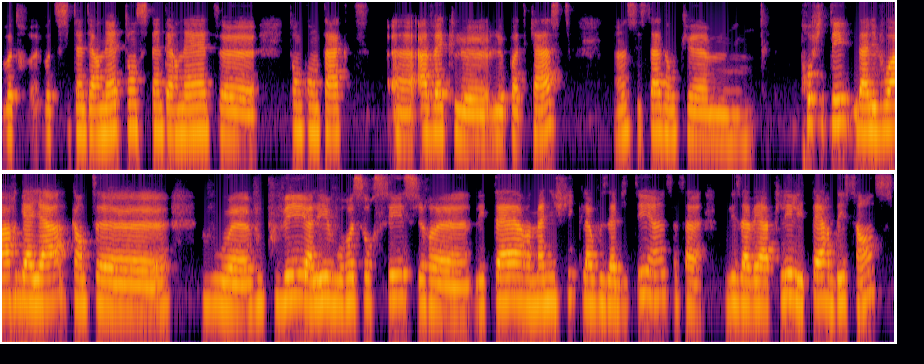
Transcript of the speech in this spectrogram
votre site Internet, ton site Internet, ton contact avec le, podcast. Hein, c'est ça, donc euh, profitez d'aller voir Gaïa quand euh, vous, euh, vous, pouvez aller vous ressourcer sur les terres magnifiques là où vous habitez. Hein, ça, ça, vous les avez appelées les terres d'essence.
